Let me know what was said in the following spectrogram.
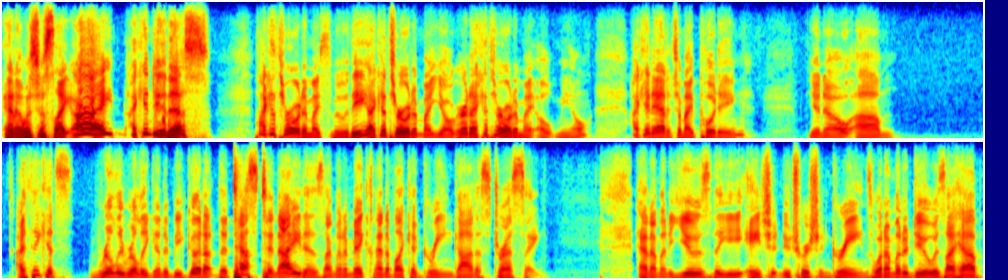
And I was just like, all right, I can do this. I can throw it in my smoothie. I can throw it in my yogurt. I can throw it in my oatmeal. I can add it to my pudding. You know, um, I think it's really, really going to be good. The test tonight is I'm going to make kind of like a green goddess dressing. And I'm going to use the ancient nutrition greens. What I'm going to do is I have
